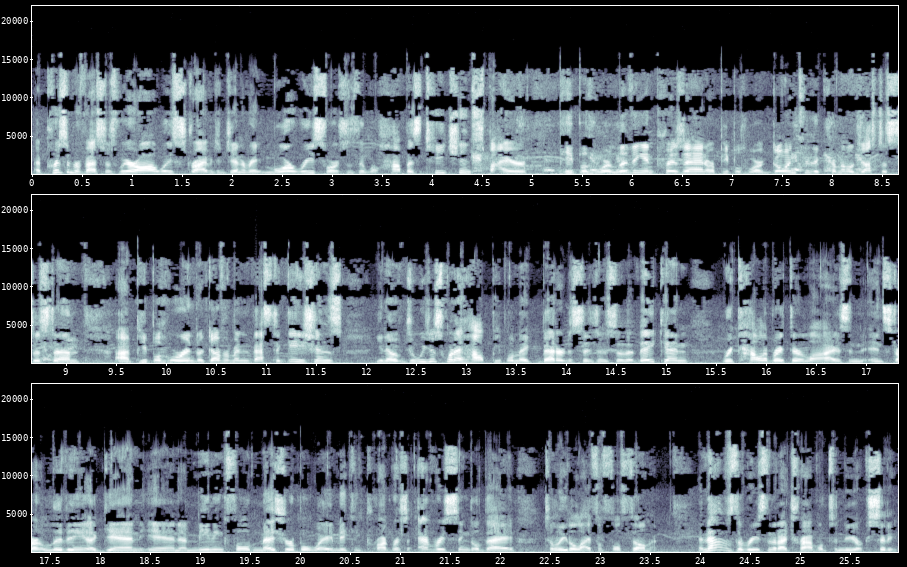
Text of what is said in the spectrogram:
At Prison Professors, we are always striving to generate more resources that will help us teach and inspire people who are living in prison or people who are going through the criminal justice system, uh, people who are under government investigations. You know, do we just want to help people make better decisions so that they can recalibrate their lives and, and start living again in a meaningful, measurable way, making progress every single day to lead a life of fulfillment. And that was the reason that I traveled to New York City.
